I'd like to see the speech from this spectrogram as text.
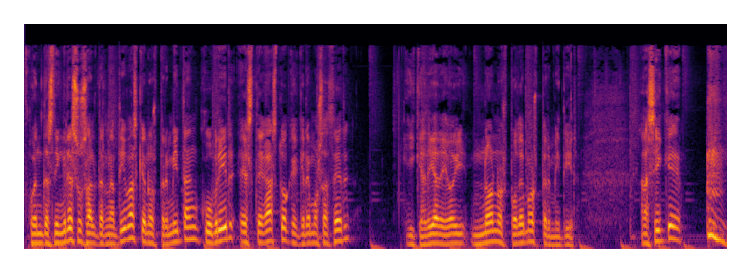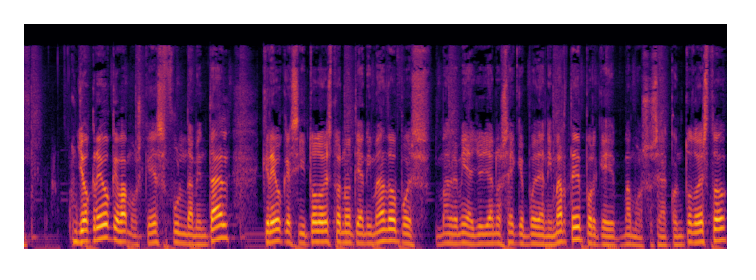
fuentes de ingresos alternativas que nos permitan cubrir este gasto que queremos hacer y que a día de hoy no nos podemos permitir. Así que yo creo que vamos, que es fundamental. Creo que si todo esto no te ha animado, pues madre mía, yo ya no sé qué puede animarte, porque vamos, o sea, con todo esto,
